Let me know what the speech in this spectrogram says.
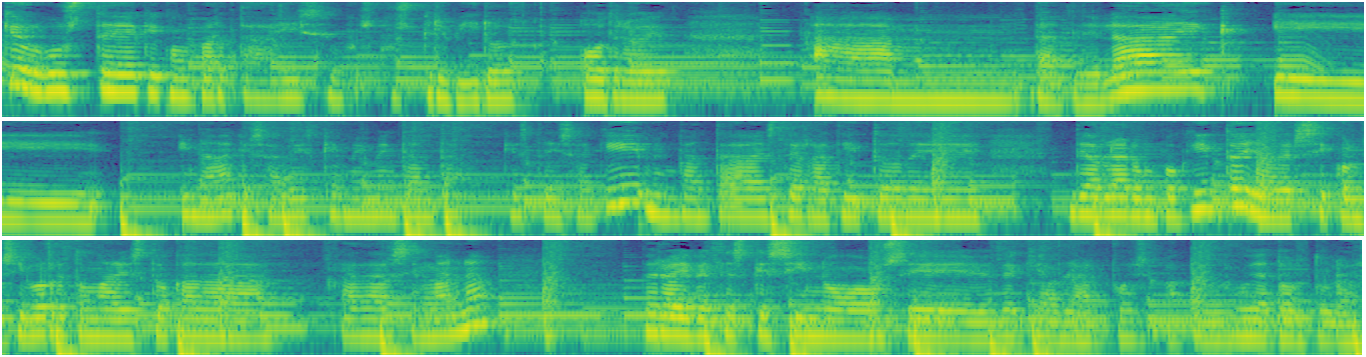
que os guste, que compartáis, suscribiros otra vez, dadle like y, y nada, que sabéis que a mí me encanta que estéis aquí, me encanta este ratito de, de hablar un poquito y a ver si consigo retomar esto cada, cada semana. Pero hay veces que si no sé de qué hablar, pues para os voy a torturar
